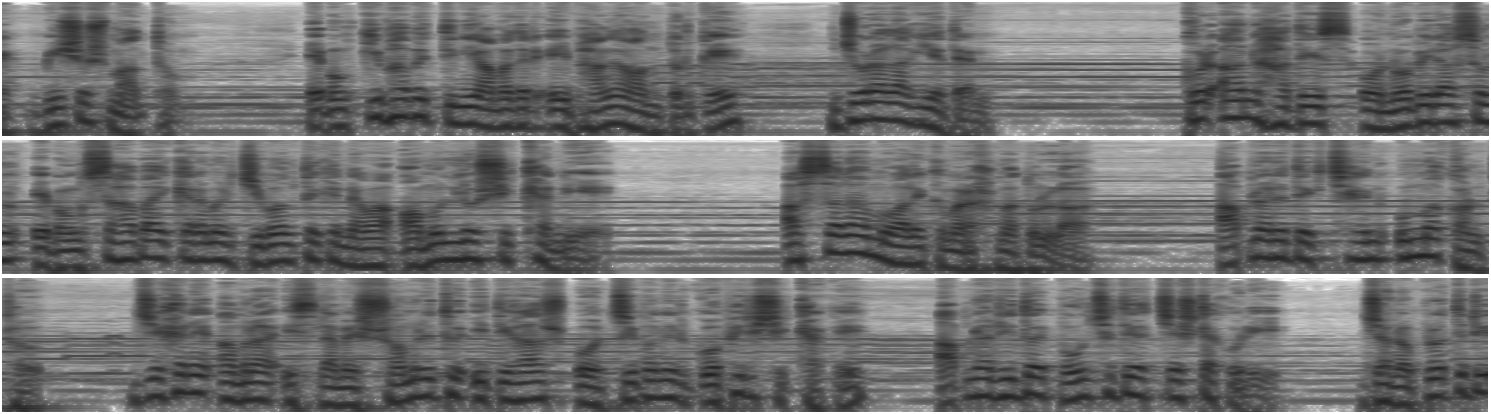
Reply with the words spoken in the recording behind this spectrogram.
এক বিশেষ মাধ্যম এবং কীভাবে তিনি আমাদের এই ভাঙা অন্তরকে জোড়া লাগিয়ে দেন। কোরআন, হাদিস ও নবিরাসুল এবং সাহাবাই কেরামের জীবন থেকে নেওয়া অমূল্য শিক্ষা নিয়ে। আসসালামু আলাইকুম রহমতুল্লাহ। আপনারা দেখছেন উম্মা কণ্ঠ যেখানে আমরা ইসলামের সমৃদ্ধ ইতিহাস ও জীবনের গভীর শিক্ষাকে আপনার হৃদয় পৌঁছে দেওয়ার চেষ্টা করি, যেন প্রতিটি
